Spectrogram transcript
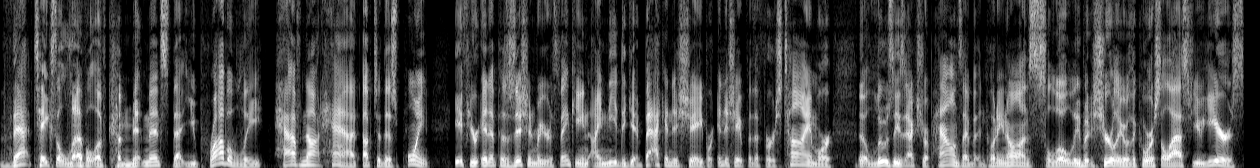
That takes a level of commitment that you probably have not had up to this point if you're in a position where you're thinking, I need to get back into shape or into shape for the first time or lose these extra pounds I've been putting on slowly but surely over the course of the last few years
